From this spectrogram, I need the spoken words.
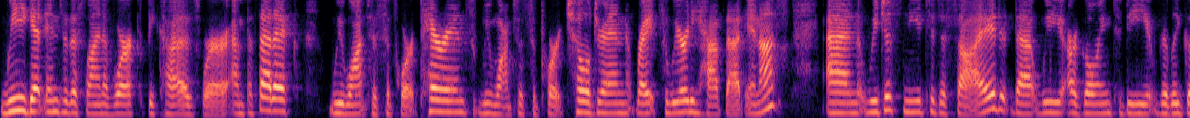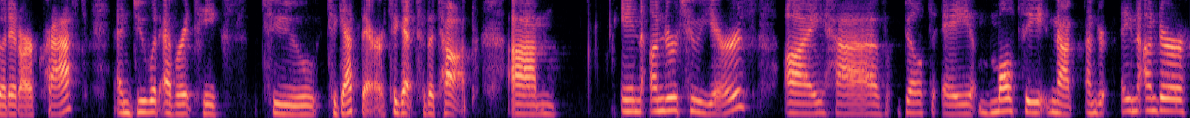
We get into this line of work because we're empathetic, we want to support parents, we want to support children, right? So we already have that in us. And we just need to decide that we are going to be really good at our craft and do whatever it takes to to get there, to get to the top. Um, in under two years, I have built a multi, not under, in under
